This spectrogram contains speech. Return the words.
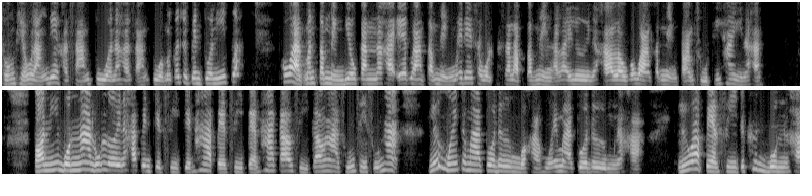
สองแถวหลังเนี่ยค่ะสามตัวนะคะสามตัวมันก็จะเป็นตัวนี้ตัวเพราะว่ามันตำแหน่งเดียวกันนะคะแอดวางตำแหน่งไม่ได้สลับตำแหน่งอะไรเลยนะคะ เราก็วางตำแหน่งตามสูตรที่ให้นะคะ ตอนนี้บนหน้าลุ้นเลยนะคะ เป็น 7 4 7 5 8 4 8 5 9 4 9 5 0 4 0 5เรื่องหวยจะมาตัวเดิมบ่ค่ะหวยมาตัวเดิมนะคะ หรือว่า 84 จะขึ้นบนค่ะ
